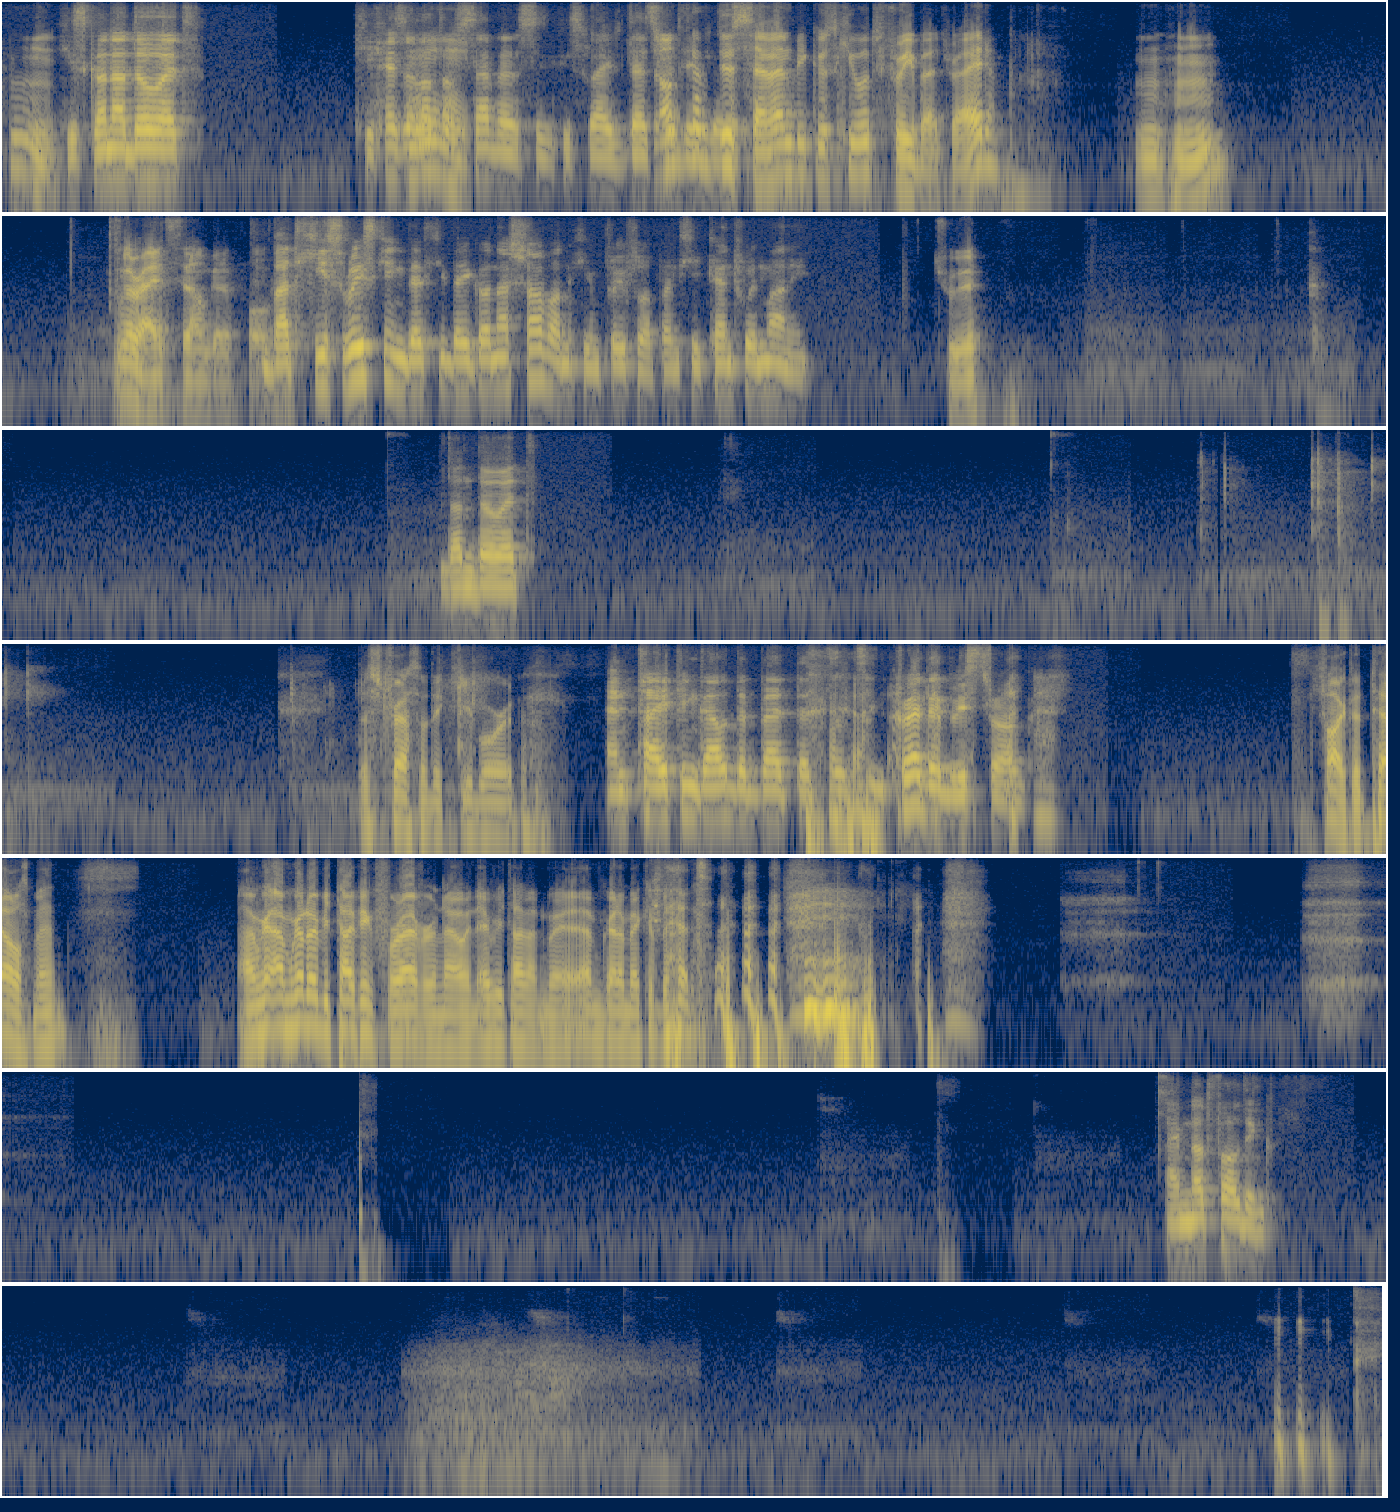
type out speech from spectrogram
hmm. He's gonna do it. He has a lot of Hmm. sevens in his range. That's Don't have ridiculous. to seven because he would free bet, right? Mm-hmm. All right, so I'm gonna fold. But he's risking that he, they're gonna shove on him pre-flop and he can't win money. True. Don't do it. The stress of the keyboard. And typing out the bet that looks incredibly strong. Fuck the tells, man. I'm, I'm gonna be typing forever now, and every time I'm, I'm gonna make a bet. I'm not folding.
